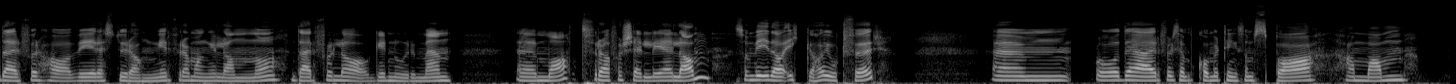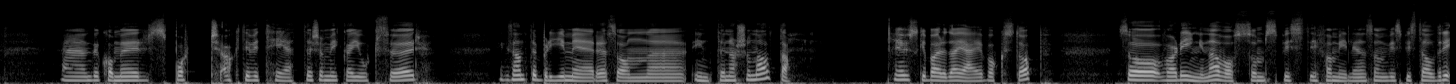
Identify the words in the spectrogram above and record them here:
Derfor har vi restauranter fra mange land nå. Derfor lager nordmenn eh, mat fra forskjellige land, som vi da ikke har gjort før. Um, og det er f.eks. kommer ting som spa, hammam det kommer sport, aktiviteter som vi ikke har gjort før. Ikke sant? Det blir mer sånn uh, internasjonalt, da. Jeg husker bare da jeg vokste opp, så var det ingen av oss som spiste i familien som Vi spiste aldri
